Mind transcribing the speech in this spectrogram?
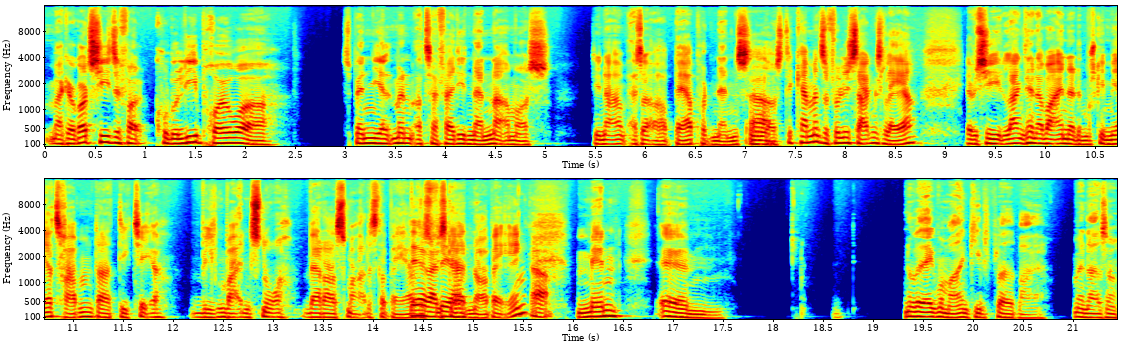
man kan jo godt sige til folk, kunne du lige prøve at spænde hjelmen og tage fat i den anden arm også? Din arm, altså at bære på den anden side ja. også. Det kan man selvfølgelig sagtens lære. Jeg vil sige, langt hen ad vejen er det måske mere trappen, der dikterer, hvilken vej den snor, hvad der er smartest at bære, hvis vi skal have den opad. Ikke? Ja. Men øhm, nu ved jeg ikke, hvor meget en gipsplade vejer, men altså,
